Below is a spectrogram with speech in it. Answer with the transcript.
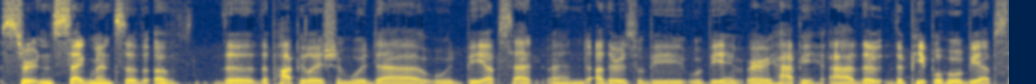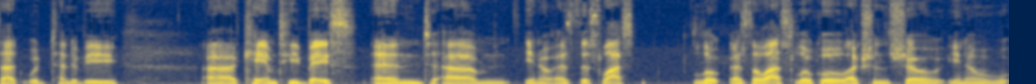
certain segments of, of the, the population would uh, would be upset, and others would be would be very happy. Uh, the the people who would be upset would tend to be uh, KMT base, and um, you know, as this last lo- as the last local elections show, you know,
